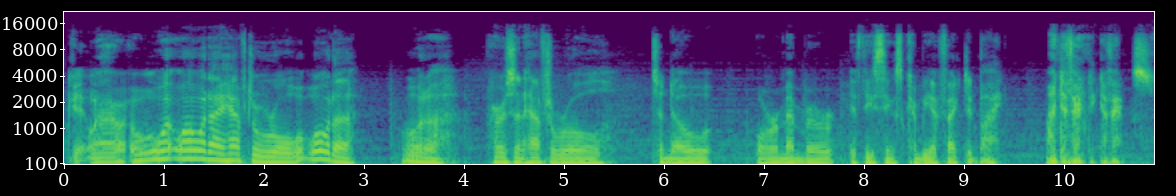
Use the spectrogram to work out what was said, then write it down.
Okay, well, what, what would I have to roll? What, what would a what would a person have to roll to know or remember if these things can be affected by mind affecting effects?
